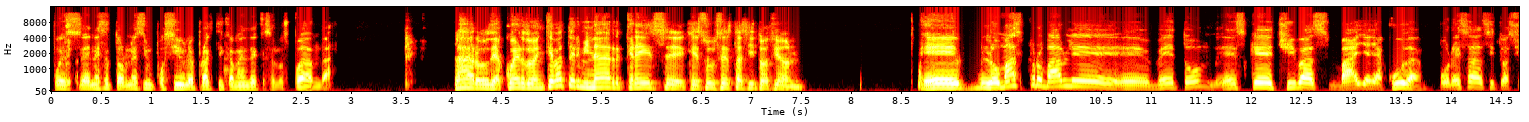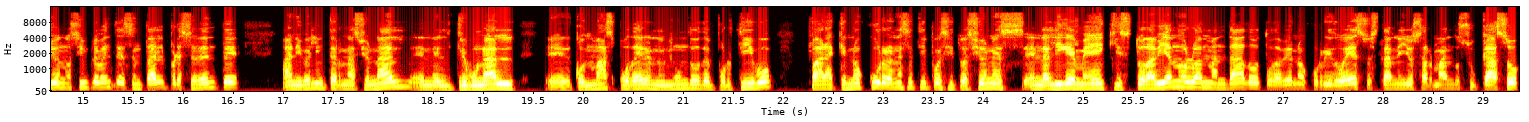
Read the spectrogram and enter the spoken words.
pues en ese torneo es imposible prácticamente que se los puedan dar. Claro, de acuerdo. ¿En qué va a terminar, crees, eh, Jesús, esta situación? Eh, lo más probable, eh, Beto, es que Chivas vaya y acuda por esa situación, no simplemente sentar el precedente a nivel internacional en el tribunal con más poder en el mundo deportivo para que no ocurran ese tipo de situaciones en la Liga MX. Todavía no lo han mandado, todavía no ha ocurrido eso, están ellos armando su caso,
